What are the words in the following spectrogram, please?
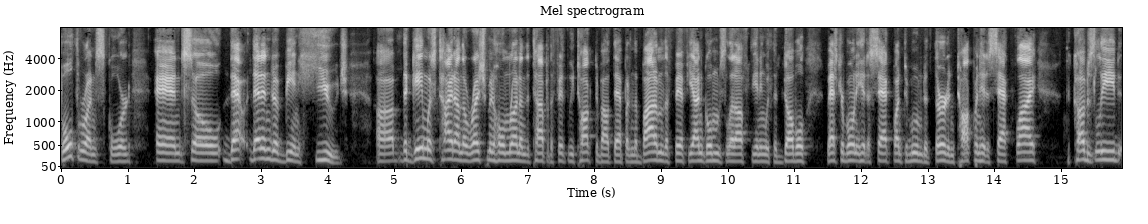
both runs scored, and so that that ended up being huge. Uh, the game was tied on the Rutschman home run on the top of the fifth. We talked about that, but in the bottom of the fifth, Yan Gomes led off the inning with a double. Mastrobuoni hit a sac bunt to move him to third, and Tauchman hit a sac fly. The Cubs lead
